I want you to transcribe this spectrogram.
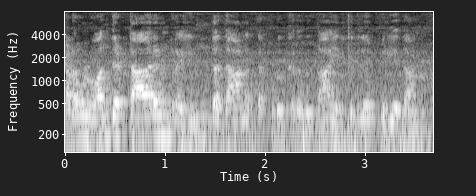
கடவுள் வந்துட்டாருன்ற இந்த தானத்தை கொடுக்கறது தான் இருக்கிறதுலே பெரிய தானம்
